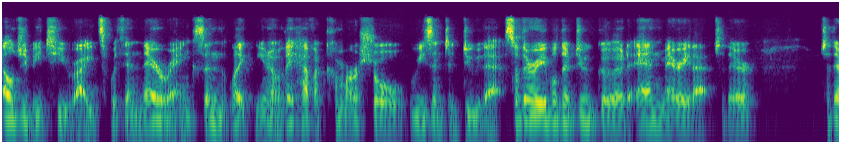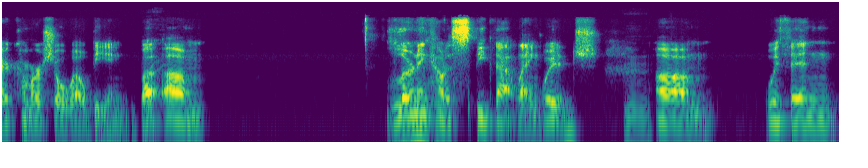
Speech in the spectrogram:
LGBT rights within their ranks. And like, you know, they have a commercial reason to do that. So they're able to do good and marry that to their to their commercial well-being. But Right. um learning how to speak that language Mhm. um within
